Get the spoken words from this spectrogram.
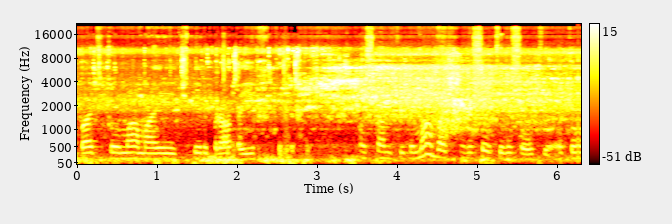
Батько, мама і чотири брата їх. Ось там ті дома, бачите, високі, високі. Ото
